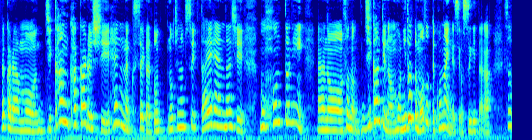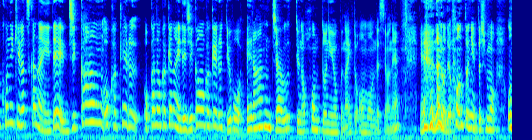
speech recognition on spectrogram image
だからもう時間かかるし、変な癖が後々ついて大変だし、もう本当に、あの、その時間っていうのはもう二度と戻ってこないんですよ、過ぎたら。そこに気がつかないで、時間をかける、お金をかけないで時間をかけるっていう方を選んじゃうっていうのは本当に良くないと思うんですよね。えー、なので本当に私も同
